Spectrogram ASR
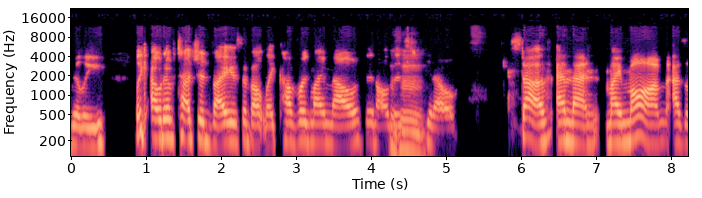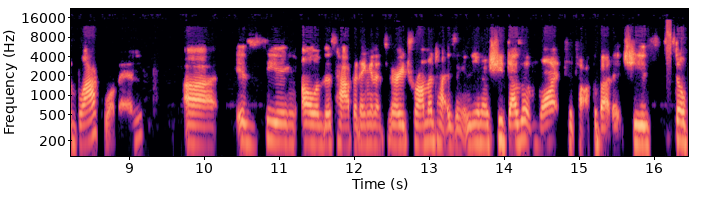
really like out of touch advice about like covering my mouth and all this, Mhm. you know, stuff. And then my mom, as a black woman, uh, is seeing all of this happening and it's very traumatizing. And, you know, she doesn't want to talk about it. She's still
